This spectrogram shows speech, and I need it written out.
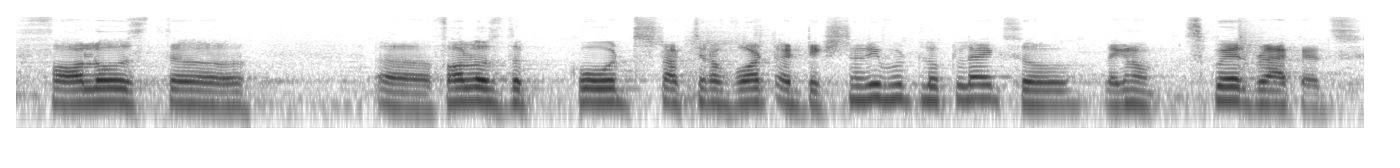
follows the uh, follows the code structure of what a dictionary would look like. So like you know square brackets.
